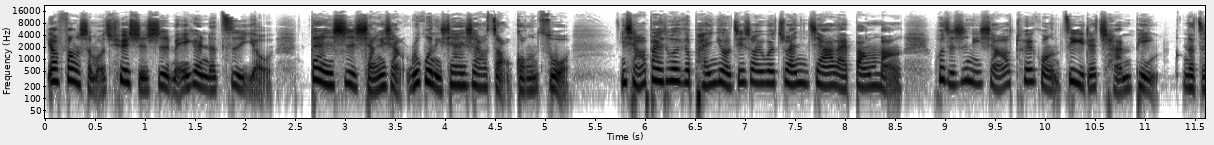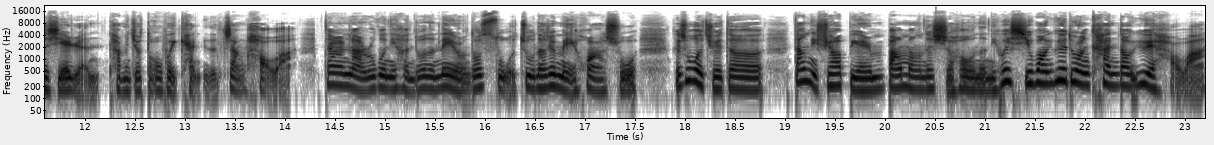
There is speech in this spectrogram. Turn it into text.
要放什么确实是每一个人的自由，但是想一想，如果你现在是要找工作，你想要拜托一个朋友介绍一位专家来帮忙，或者是你想要推广自己的产品，那这些人他们就都会看你的账号啊。当然啦，如果你很多的内容都锁住，那就没话说。可是我觉得，当你需要别人帮忙的时候呢，你会希望越多人看到越好啊。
